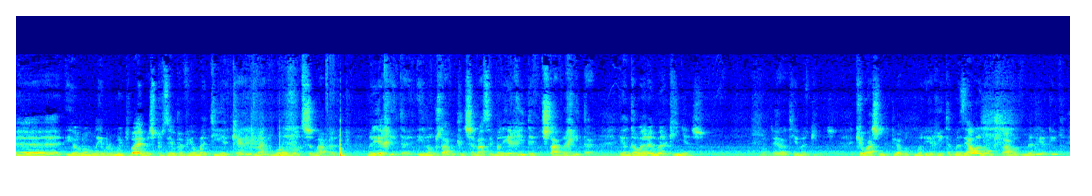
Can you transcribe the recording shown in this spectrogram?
Eh, eu não me lembro muito bem, mas por exemplo havia uma tia que era irmã do meu avô que se chamava Maria Rita e não gostava que lhe chamassem Maria Rita e detestava Rita. E então era Marquinhas. Era a tia Marquinhas. Que eu acho muito pior do que Maria Rita, mas ela não gostava de Maria Rita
